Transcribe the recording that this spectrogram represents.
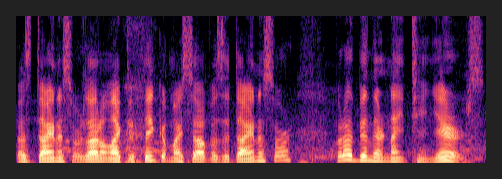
us dinosaurs. I don't like to think of myself as a dinosaur, but I've been there 19 years.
